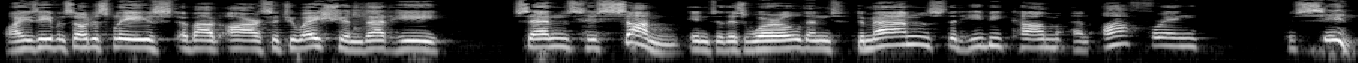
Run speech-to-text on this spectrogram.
Why he's even so displeased about our situation that he sends his son into this world and demands that he become an offering for sin.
